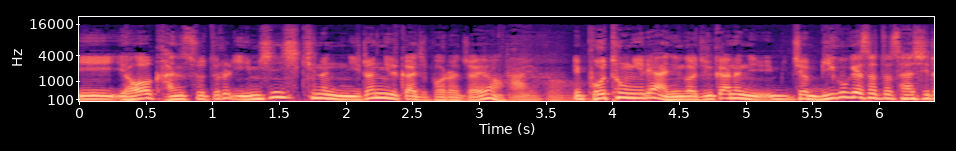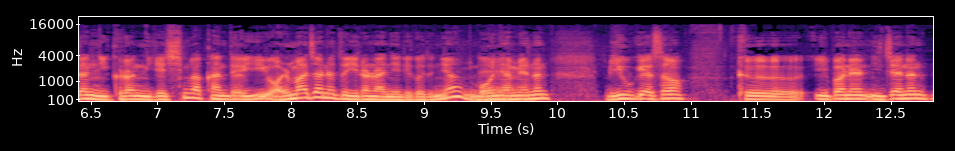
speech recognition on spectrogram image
이 여 간수들을 임신시키는 이런 일까지 벌어져요. 아이고. 이 보통 일이 아닌 거죠. 그러니까는 저 미국에서도 사실은 이 그런 이게 심각한데 이 얼마 전에도 일어난 일이거든요. 네. 뭐냐면은 미국에서 그 이번엔 이제는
